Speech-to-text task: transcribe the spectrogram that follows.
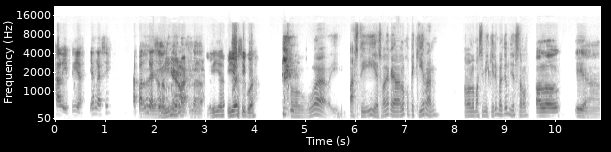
hal itu ya? Ya enggak sih? Apa enggak Eh, sih? ya, Iyalah. enggak. Iya, iya sih gua. Kalau gua pasti iya, soalnya kayak lu kepikiran. Kalau lu masih mikirin berarti lu nyesel. Kalau iya,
